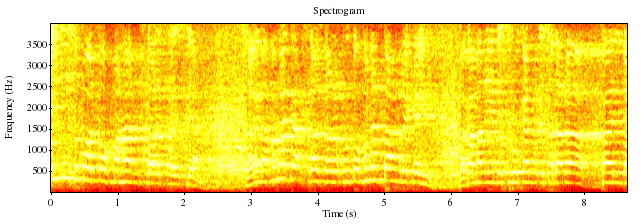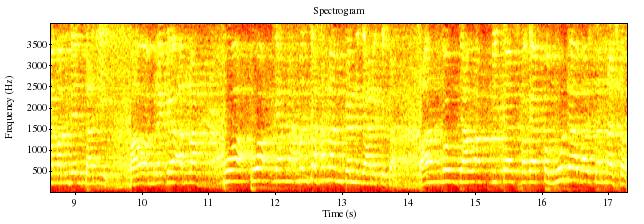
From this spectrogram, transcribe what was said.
Ini semua tohmahan saudara-saudara sekalian. Saya nak mengajak saudara-saudara untuk menentang mereka ini. Bagaimana yang disuruh disebutkan oleh saudara Khairi Jamaluddin tadi bahawa mereka adalah puak-puak yang nak menjahanamkan negara kita. Tanggungjawab kita sebagai pemuda Barisan Nasional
